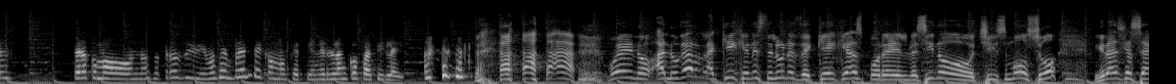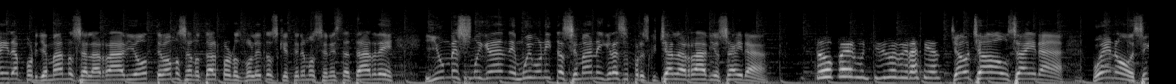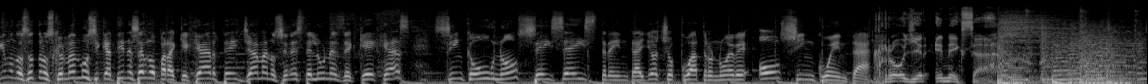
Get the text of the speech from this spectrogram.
pero como nosotros vivimos enfrente, como que tiene el blanco fácil ahí. bueno, al lugar la queja en este lunes de quejas por el vecino chismoso. Gracias, Aira, por llamarnos a la radio. Te vamos a anotar por los boletos que tenemos en esta tarde. Y un beso muy grande, muy bonita semana y gracias por escuchar la radio, Zaira. Súper, muchísimas gracias. Chao, chao, Zaira. Bueno, seguimos nosotros con más música. ¿Tienes algo para quejarte? Llámanos en este lunes de quejas 51663849 o 50. Roger Enexa.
